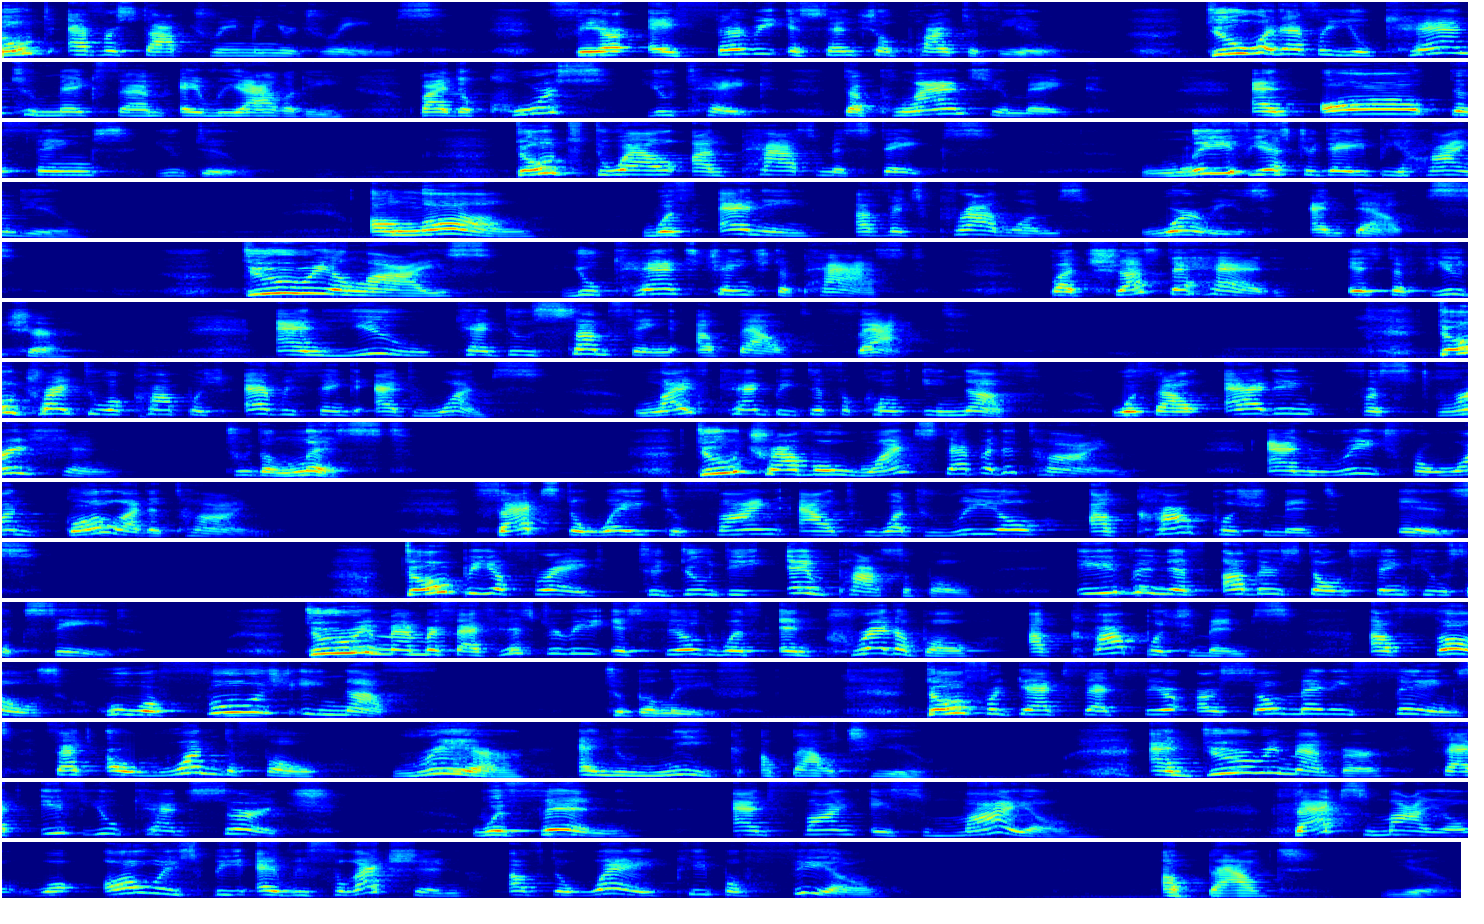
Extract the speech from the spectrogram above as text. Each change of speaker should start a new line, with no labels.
Don't ever stop dreaming your dreams. They're a very essential part of you. Do whatever you can to make them a reality by the course you take, the plans you make, and all the things you do. Don't dwell on past mistakes. Leave yesterday behind you, along with any of its problems, worries, and doubts. Do realize you can't change the past, but just ahead is the future. And you can do something about that. Don't try to accomplish everything at once. Life can be difficult enough without adding frustration to the list. Do travel one step at a time and reach for one goal at a time. That's the way to find out what real accomplishment is. Don't be afraid to do the impossible, even if others don't think you succeed. Do remember that history is filled with incredible accomplishments of those who were foolish enough to believe. Don't forget that there are so many things that are wonderful, rare, and unique about you. And do remember that if you can search within and find a smile, that smile will always be a reflection of the way people feel about you.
